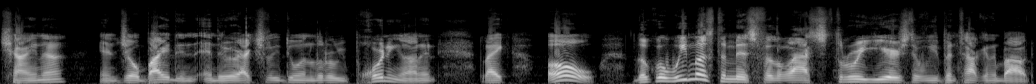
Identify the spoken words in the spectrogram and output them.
China, and Joe Biden, and they're actually doing a little reporting on it, like, oh, look what we must have missed for the last three years that we've been talking about,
